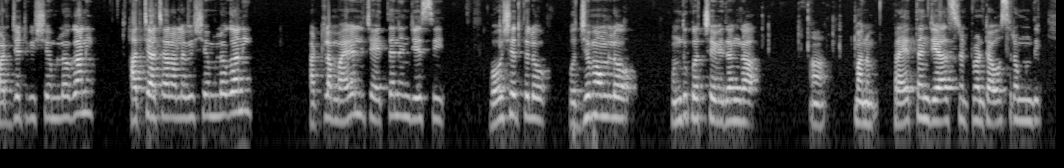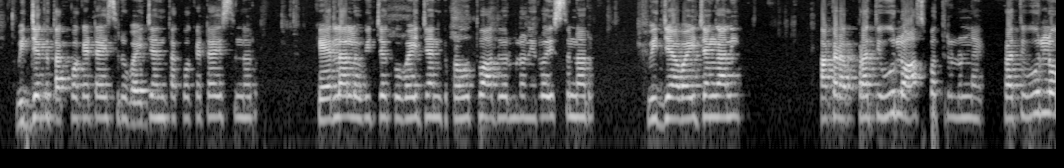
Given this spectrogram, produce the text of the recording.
బడ్జెట్ విషయంలో కానీ అత్యాచారాల విషయంలో కానీ అట్లా మహిళలు చైతన్యం చేసి భవిష్యత్తులో ఉద్యమంలో ముందుకొచ్చే విధంగా మనం ప్రయత్నం చేయాల్సినటువంటి అవసరం ఉంది. విద్యకు తక్కువ కేటాయిస్తున్నారు వైద్యానికి తక్కువ కేటాయిస్తున్నారు. కేరళలో విద్యకు వైద్యానికి ప్రభుత్వ ఆధ్వర్యంలో నిర్వహిస్తున్నారు. విద్య వైద్యం కానీ అక్కడ ప్రతి ఊర్లో ఆసుపత్రులు ఉన్నాయి. ప్రతి ఊర్లో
